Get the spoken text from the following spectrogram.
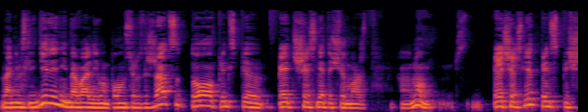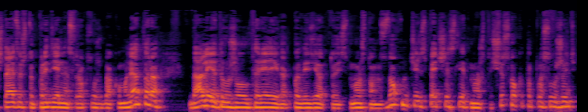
за ним следили, не давали ему полностью разряжаться, то, в принципе, 5-6 лет еще может, ну, 5-6 лет, в принципе, считается, что предельный срок службы аккумулятора. Далее это уже лотерея как повезет. То есть может он сдохнуть через 5-6 лет, может еще сколько-то прослужить.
